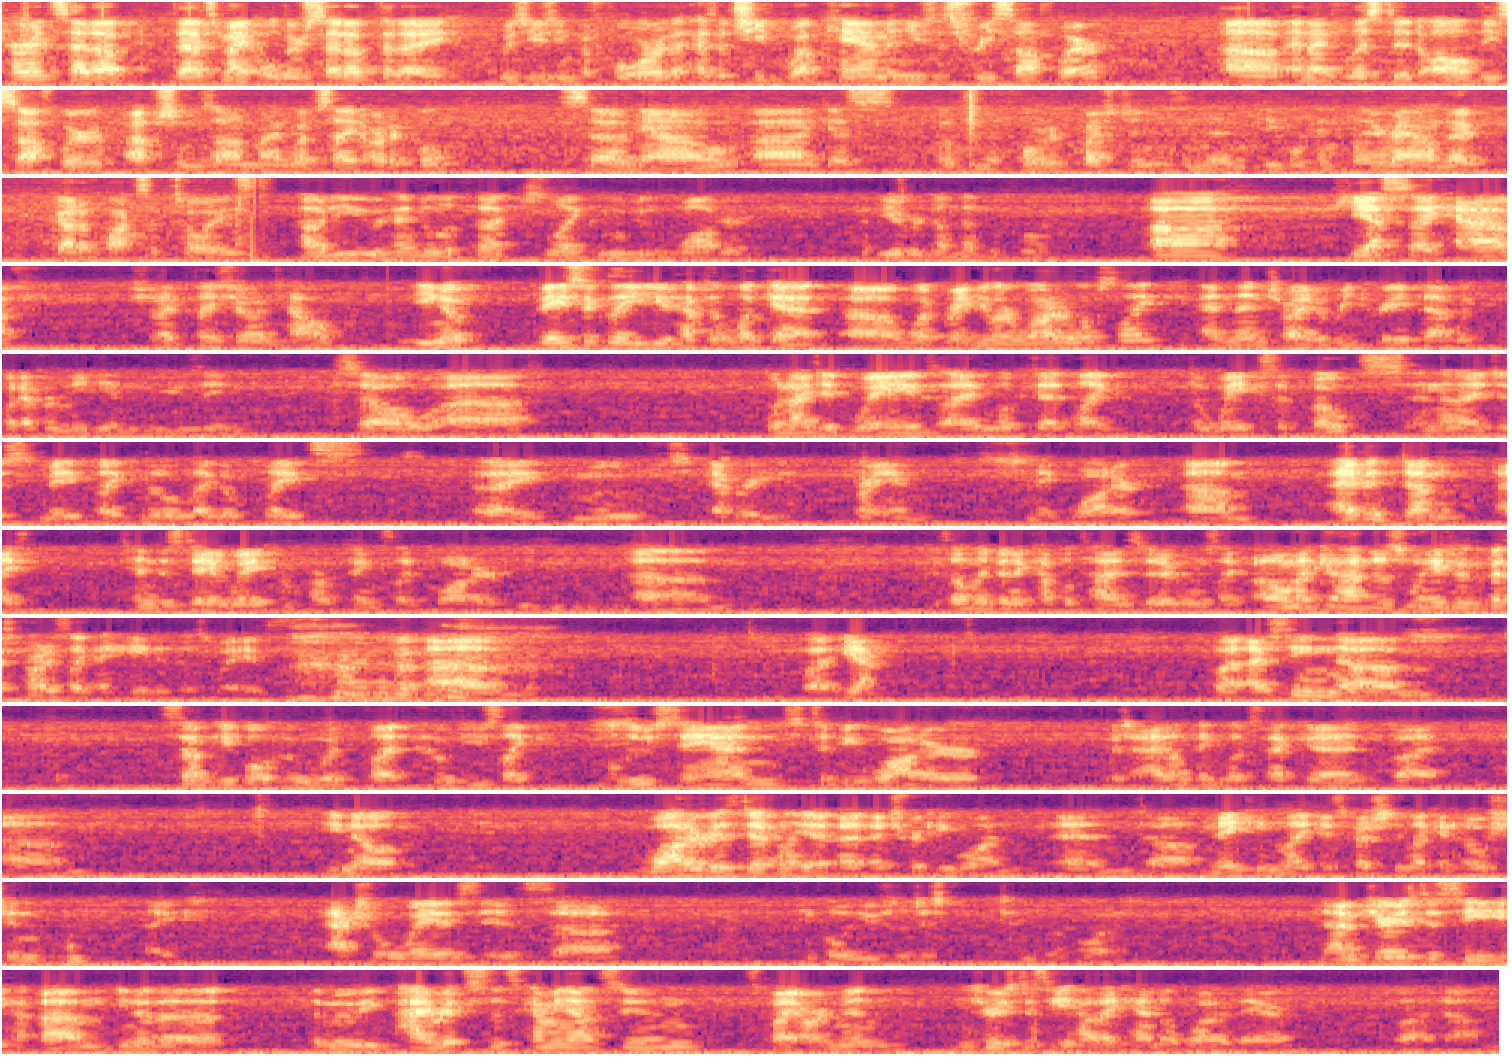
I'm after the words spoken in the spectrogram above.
current setup. That's my older setup that I was using before that has a cheap webcam and uses free software. Uh, and I've listed all these software options on my website article. So now uh, I guess open the floor to questions and then people can play around. I've got a box of toys. How do you handle effects like moving water? Have you ever done that before? Uh, yes, I have. Should I play show and tell? You know, basically, you'd have to look at uh, what regular water looks like and then try to recreate that with whatever medium you're using. So uh, when I did waves, I looked at like the wakes of boats, and then I just made like little Lego plates that I moved every frame to make water. Um, I haven't done. I tend to stay away from hard things like water. Um, it's only been a couple times that everyone's like, "Oh my god, those waves are the best part." It's like I hated those waves. um, but yeah, but I've seen um, some people who would like who've used like blue sand to be water, which I don't think looks that good. But um, you know, water is definitely a, a tricky one, and uh, making like especially like an ocean, like actual waves is. Uh, people usually just tend to avoid. I'm curious to see, um, you know, the the movie Pirates that's coming out soon. It's by Aardman. I'm curious to see how they handle water there, but um,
